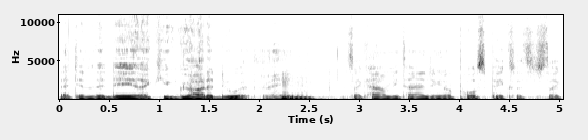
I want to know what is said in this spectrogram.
at the end of the day, like you gotta do it, right? Mhm. It's like how many times you know post pics with just like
